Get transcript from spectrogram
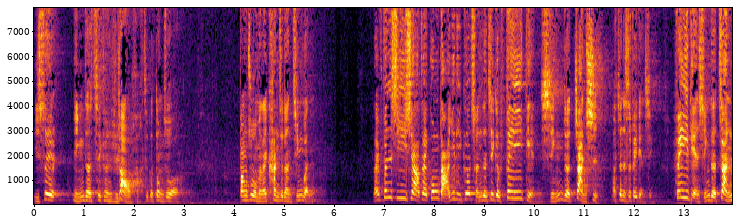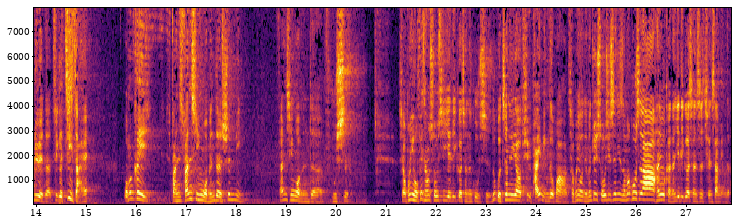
以色列民的这个绕哈，这个动作，帮助我们来看这段经文，来分析一下在攻打耶利哥城的这个非典型的战事啊，真的是非典型、非典型的战略的这个记载，我们可以反反省我们的生命，反省我们的服饰。小朋友非常熟悉耶利哥城的故事，如果真的要去排名的话，小朋友你们最熟悉圣经什么故事啊？很有可能耶利哥城是前三名的。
